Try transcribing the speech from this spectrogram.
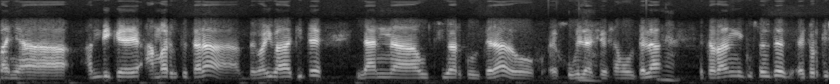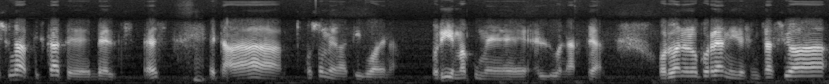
baina handik eh, hamar urtetara bebai badakite lan utzi beharko dutela edo e, jubilazioa izango dutela Ja. eta orain nik uste dute etorkizuna pizkat e, beltz, ez? Eta oso negatiboa dena. Hori emakume helduen artean. Orduan orokorrean nire sentsazioa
